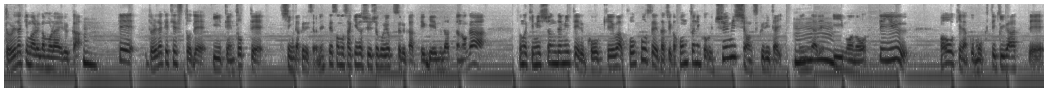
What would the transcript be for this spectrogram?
どれだけ丸がもらえるか。うん。でどれだけテストでいい点取って進学ですよね。でその先の就職を良くするかっていうゲームだったのがそのキミッションで見ている光景は高校生たちが本当にこう宇宙ミッションを作りたいみんなでいいものっていう、まあ、大きなこう目的があって、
